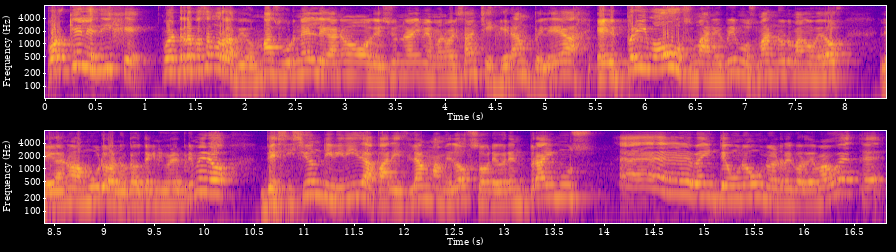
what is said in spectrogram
¿Por qué les dije? Bueno, repasamos rápido. Max Burnell le ganó decisión unánime a Manuel Sánchez, gran pelea. El primo Usman, el primo Usman Nurmagomedov le ganó a Muro nocaut técnico en el primero. Decisión dividida para Islam Mamedov sobre Brent Primus. Eh, 20-1-1 el récord de Magomed. Eh.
